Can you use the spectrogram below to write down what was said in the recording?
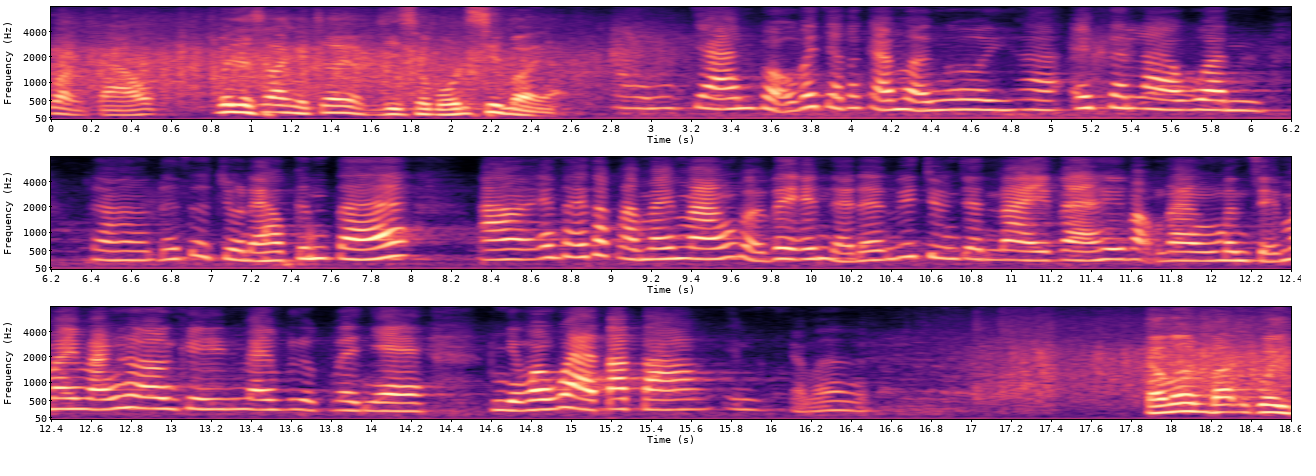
quảng cáo. Bây giờ sẽ là người chơi ở vị trí số 4. Xin mời ạ. Anh chào anh Vũ và chào tất cả mọi người. À, em tên là Quỳnh, à, đến từ trường Đại học Kinh tế. À, em thấy thật là may mắn bởi vì em đã đến với chương trình này và hy vọng rằng mình sẽ may mắn hơn khi mang được về nhà những món quà to to. Em cảm ơn. Cảm ơn bạn Quỳnh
